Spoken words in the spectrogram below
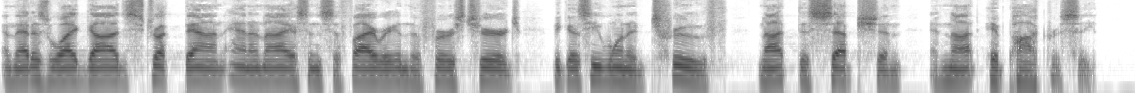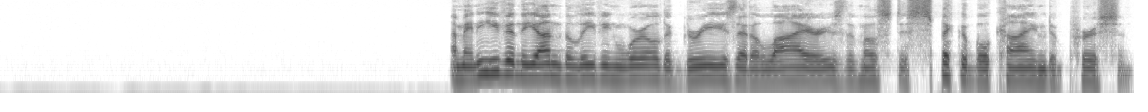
And that is why God struck down Ananias and Sapphira in the first church, because he wanted truth, not deception, and not hypocrisy. I mean, even the unbelieving world agrees that a liar is the most despicable kind of person.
